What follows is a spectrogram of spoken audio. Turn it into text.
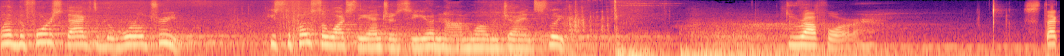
one of the four stags of the World Tree. He's supposed to watch the entrance to Jotunheim while the giants sleep. Durafor. Stack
